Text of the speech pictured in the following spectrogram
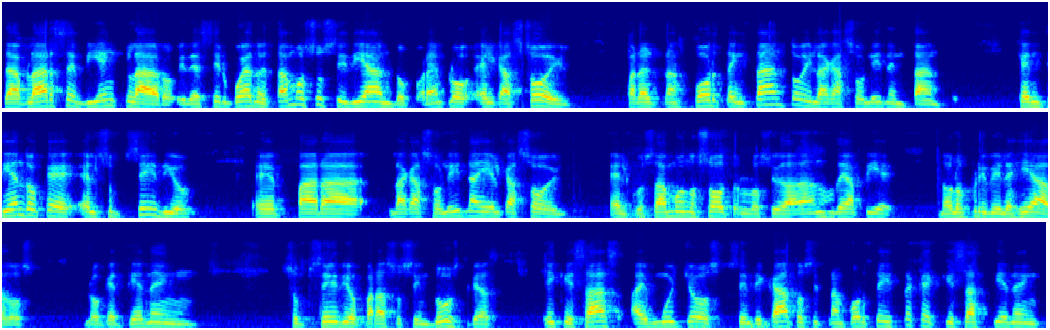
de hablarse bien claro y decir, bueno, estamos subsidiando, por ejemplo, el gasoil para el transporte en tanto y la gasolina en tanto. Que entiendo que el subsidio eh, para la gasolina y el gasoil, el que usamos nosotros, los ciudadanos de a pie, no los privilegiados, los que tienen subsidio para sus industrias y quizás hay muchos sindicatos y transportistas que quizás tienen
